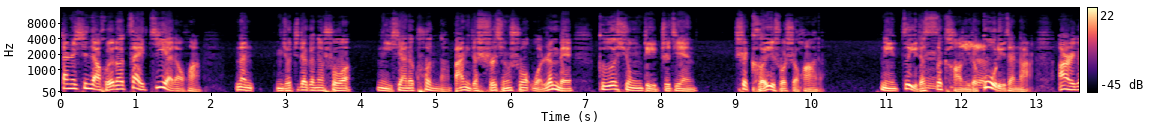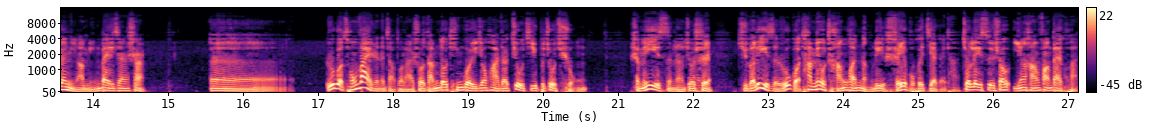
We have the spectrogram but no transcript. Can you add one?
但是现在回头再借的话，那你就直接跟他说你现在的困难，把你的实情说。我认为哥兄弟之间是可以说实话的，你自己的思考，你的顾虑在哪儿？二一个你要明白一件事儿，呃。如果从外人的角度来说，咱们都听过一句话叫“救急不救穷”，什么意思呢？就是举个例子，如果他没有偿还能力，谁也不会借给他。就类似于说，银行放贷款，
